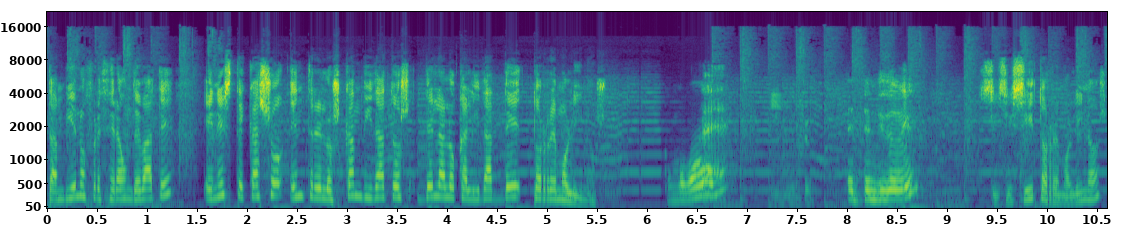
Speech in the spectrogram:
también ofrecerá un debate, en este caso entre los candidatos de la localidad de Torremolinos. ¿Cómo, cómo? ¿Eh? ¿Entendido bien? Sí, sí, sí, Torremolinos.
